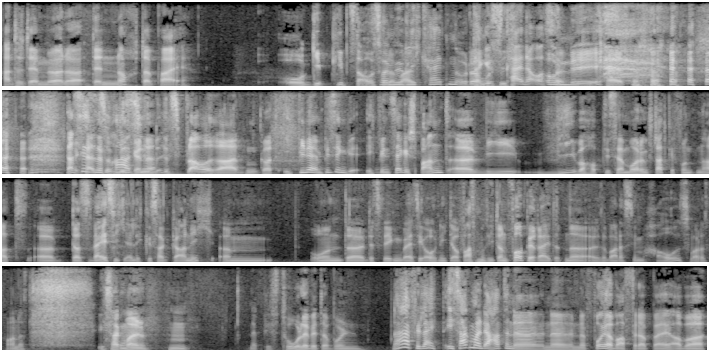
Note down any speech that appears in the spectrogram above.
hatte der Mörder denn noch dabei? Oh, gibt es da Auswahlmöglichkeiten? Oder da gibt es keine Auswahlmöglichkeiten. Oh, nee. das ist jetzt eine Frage, ne? Ins Blaue raten. Gott, ich bin ja ein bisschen, ich bin sehr gespannt, äh, wie, wie überhaupt diese Ermordung stattgefunden hat. Äh, das weiß ich ehrlich gesagt gar nicht. Und äh, deswegen weiß ich auch nicht, auf was man sich dann vorbereitet. Ne? Also war das im Haus, war das woanders? Ich sag mal, hm, eine Pistole wird er wohl. Na, vielleicht, ich sag mal, der hatte eine, eine, eine Feuerwaffe dabei, aber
